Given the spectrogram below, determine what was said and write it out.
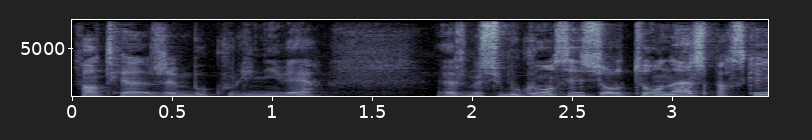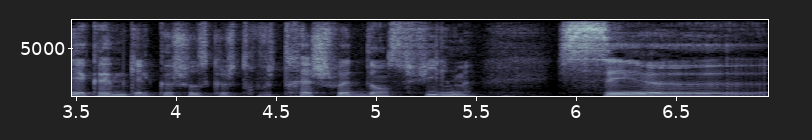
enfin en tout cas j'aime beaucoup l'univers, euh, je me suis beaucoup renseigné sur le tournage parce qu'il y a quand même quelque chose que je trouve très chouette dans ce film, c'est euh,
